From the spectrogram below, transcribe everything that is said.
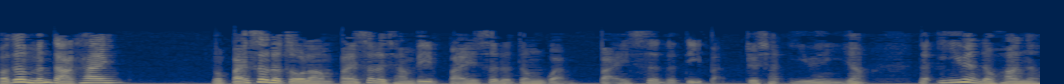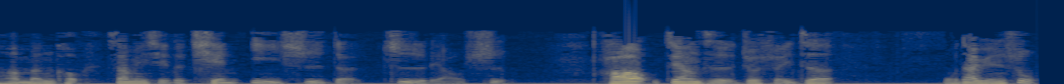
把这个门打开，有白色的走廊、白色的墙壁、白色的灯管、白色的地板，就像医院一样。那医院的话呢，哈，门口上面写着“潜意识的治疗室”。好，这样子就随着五大元素，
